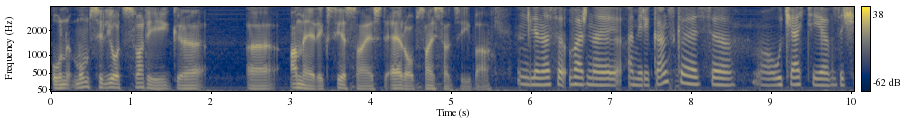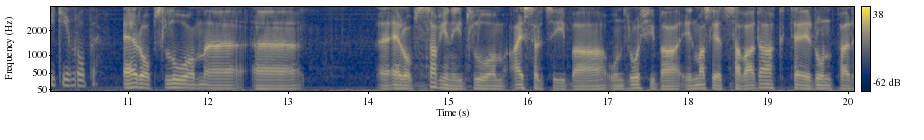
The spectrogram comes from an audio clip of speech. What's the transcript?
Un mums ir ļoti svarīga uh, Amerikas iesaiste Eiropas aizsardzībā. Для нас важно американское участие в защите Европы. Eiropas loma, uh, Eiropas Savienības loma aizsardzībā un drošībā ir mazliet savādāk. Te ir runa par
